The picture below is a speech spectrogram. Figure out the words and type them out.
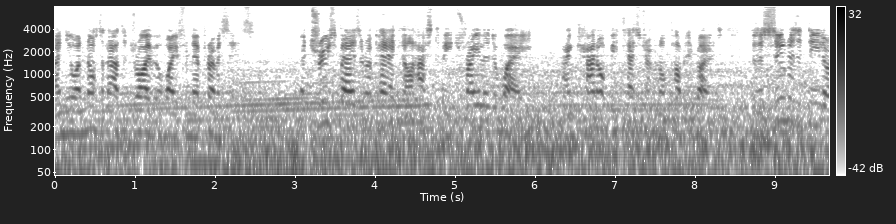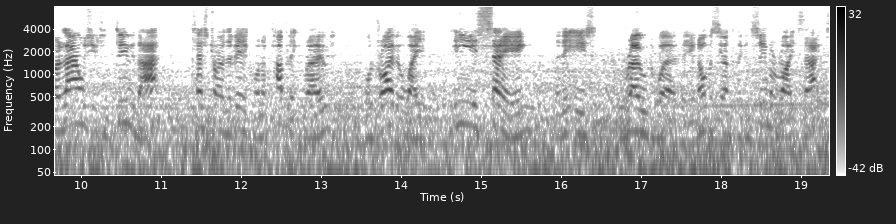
and you are not allowed to drive it away from their premises. A true spares and repair car has to be trailered away and cannot be test driven on public roads. Because as soon as a dealer allows you to do that, test drive the vehicle on a public road or drive it away, he is saying that it is roadworthy. And obviously, under the Consumer Rights Act,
